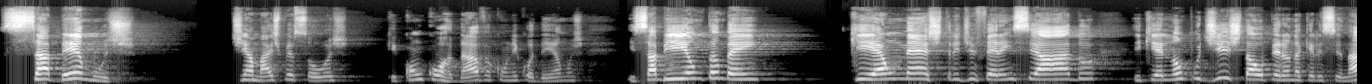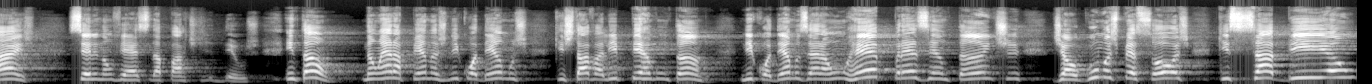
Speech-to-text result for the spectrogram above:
sabemos tinha mais pessoas que concordavam com Nicodemos e sabiam também que é um mestre diferenciado e que ele não podia estar operando aqueles sinais se ele não viesse da parte de Deus. Então, não era apenas Nicodemos que estava ali perguntando. Nicodemos era um representante de algumas pessoas que sabiam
